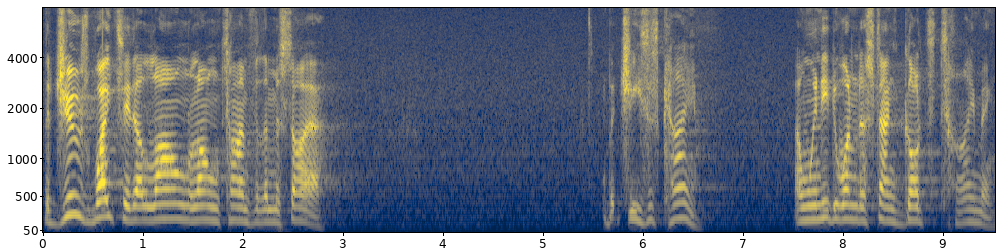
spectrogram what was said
The Jews waited a long, long time for the Messiah. But Jesus came. And we need to understand God's timing.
